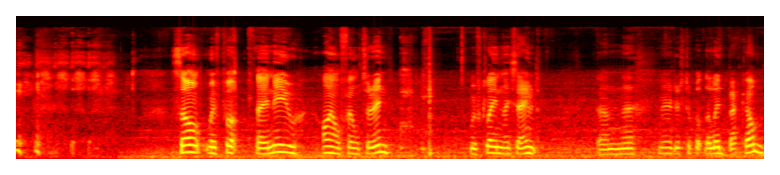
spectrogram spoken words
so we've put a new oil filter in. We've cleaned this out. And uh, now just to put the lid back on.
